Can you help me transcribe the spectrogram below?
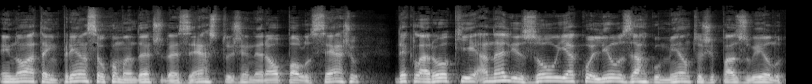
Em nota à imprensa, o comandante do Exército, general Paulo Sérgio, declarou que analisou e acolheu os argumentos de Pazuello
